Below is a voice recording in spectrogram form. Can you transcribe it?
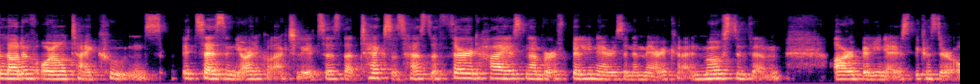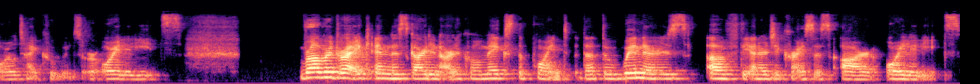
lot of oil tycoons. It says in the article, actually, it says that Texas has the third highest number of billionaires in America, and most of them are billionaires because they're oil tycoons or oil elites. Robert Reich in this Guardian article makes the point that the winners of the energy crisis are oil elites.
